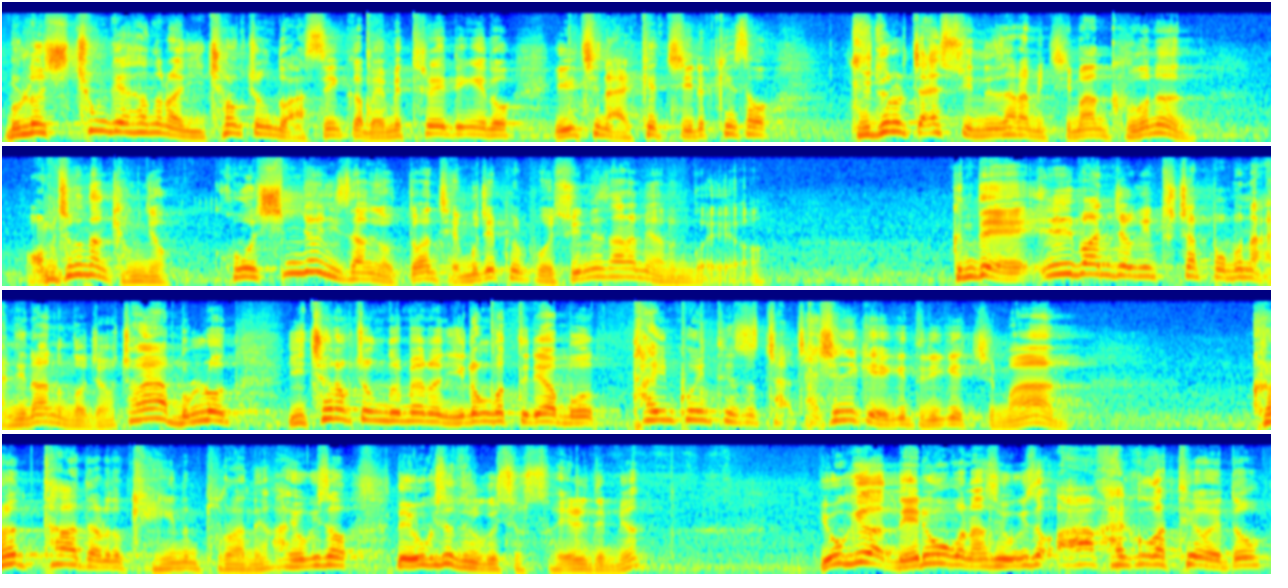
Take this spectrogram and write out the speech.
물론 시총 계산으로 한 2천억 정도 왔으니까 매매 트레이딩에도 일치는 않겠지 이렇게 해서 구조를 짤 수 있는 사람이 있지만 그거는 엄청난 경력 혹은 10년 이상의 어떠한 재무제표를 볼 수 있는 사람이 하는 거예요. 근데 일반적인 투자법은 아니라는 거죠. 저야 물론 2천억 정도면 은 이런 것들이야 뭐 타임 포인트에서 자, 자신 있게 얘기 드리겠지만 그렇다 하더라도 개인은 불안해요. 아 여기서 내 여기서 들고 있었어. 예를 들면 여기가 내려오고 나서 여기서 아 갈 것 같아요 해도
